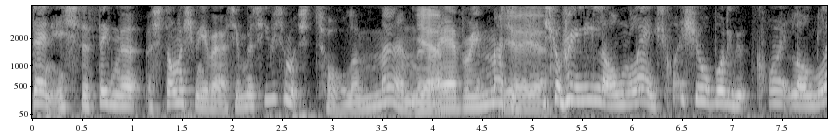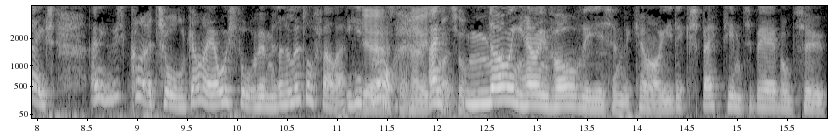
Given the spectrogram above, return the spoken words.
Dennis, the thing that astonished me about him was he was a much taller man than Yeah. I ever imagined. Yeah, yeah. He's got really long legs, quite a short body but quite long legs, and he was quite a tall guy. I always thought of him as a little fella. He's Yeah, not. no, he's and quite knowing how involved he is in the car, you'd expect him to be able to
